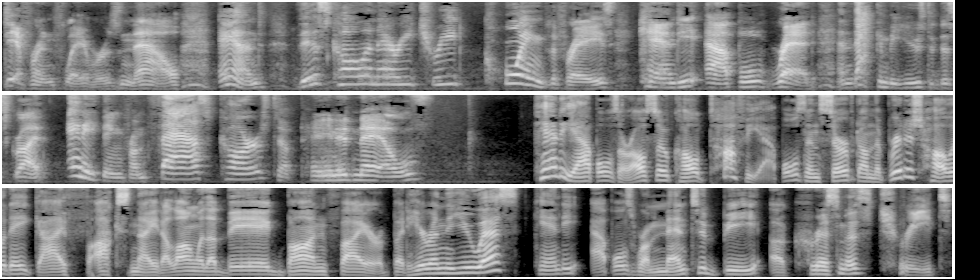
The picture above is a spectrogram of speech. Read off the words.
different flavors now, and this culinary treat coined the phrase candy apple red, and that can be used to describe anything from fast cars to painted nails. Candy apples are also called toffee apples and served on the British holiday Guy Fawkes night along with a big bonfire. But here in the US, candy apples were meant to be a Christmas treat.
